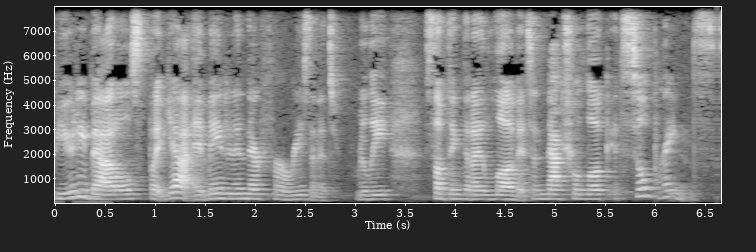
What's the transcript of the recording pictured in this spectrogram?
beauty battles, but yeah, it made it in there for a reason. It's really something that I love. It's a natural look. It still brightens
